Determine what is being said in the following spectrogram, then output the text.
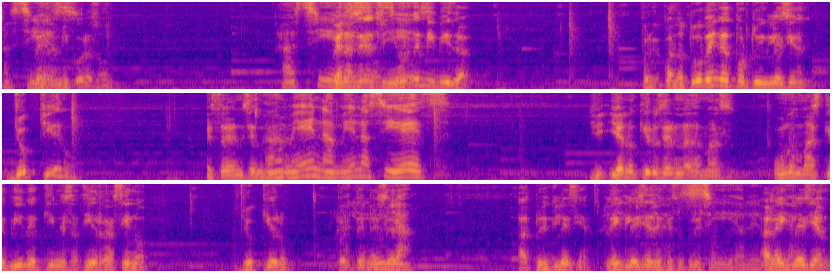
Así ven a mi corazón. Así ven a ser el Señor de mi vida. Porque cuando tú vengas por tu iglesia, yo quiero estar en ese grupo. Amén, amén, así es. Y, ya no quiero ser nada más, uno más que vive aquí en esa tierra, sino yo quiero pertenecer a tu iglesia, la iglesia de Jesucristo. a la iglesia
